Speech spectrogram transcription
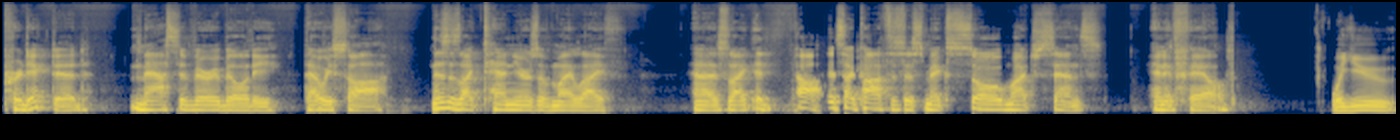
predicted massive variability that we saw. This is like 10 years of my life. And I was like, it, oh, this hypothesis makes so much sense. And it failed. Were you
